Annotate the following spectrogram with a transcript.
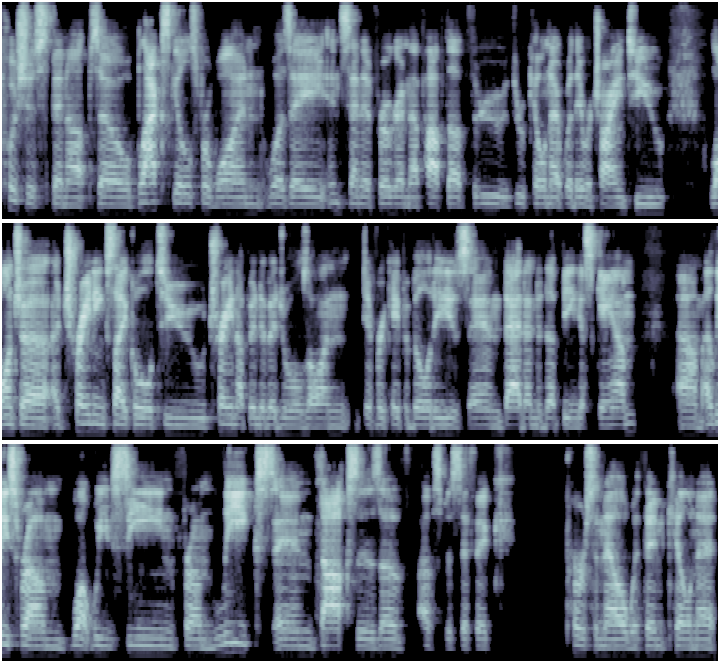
pushes spin up. So Black Skills for one was a incentive program that popped up through through Killnet where they were trying to launch a, a training cycle to train up individuals on different capabilities, and that ended up being a scam. Um, at least from what we've seen from leaks and doxes of, of specific personnel within Killnet,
